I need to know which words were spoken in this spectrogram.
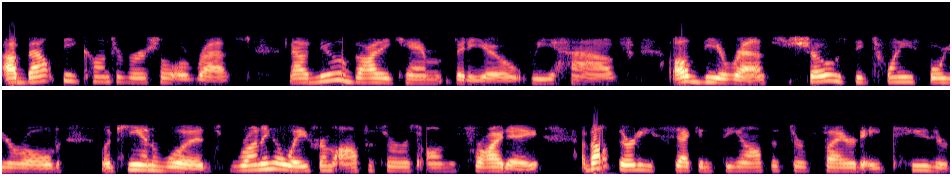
about the controversial arrest. Now, new body cam video we have of the arrest shows the 24 year old Le'keian Woods running away from officers on Friday. About 30 seconds, the officer fired a taser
